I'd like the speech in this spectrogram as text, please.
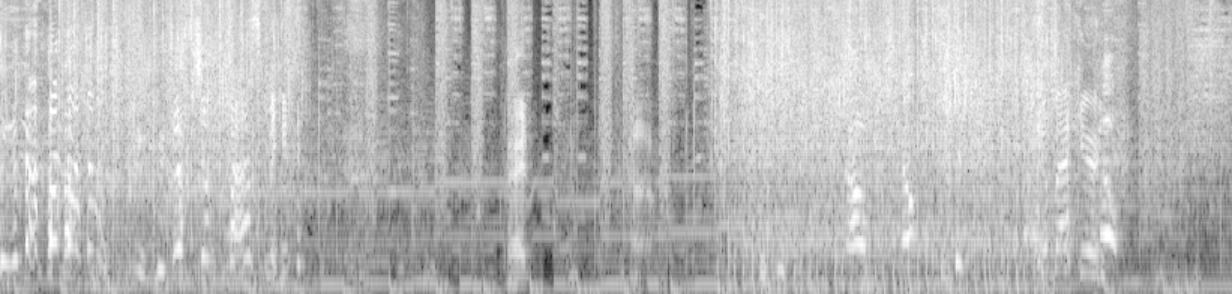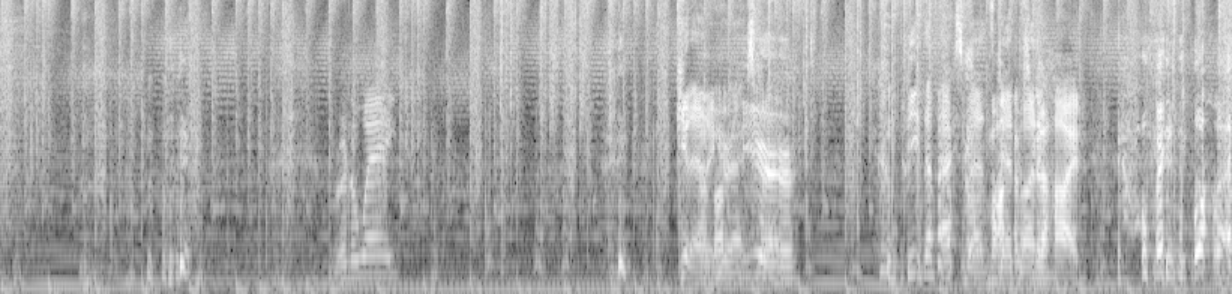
Just jump past me. All right. Uh-oh. No. No. Come back here. No. Run away. Get out I'm of here, up Axeman. here. I'm beating up Axeman's Come on, dead I'm just body. gonna hide. Wait, what?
